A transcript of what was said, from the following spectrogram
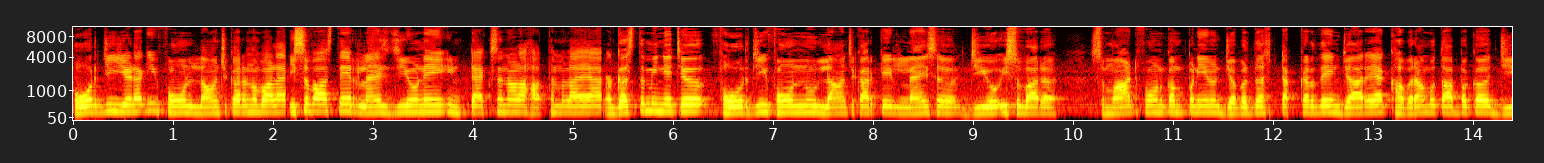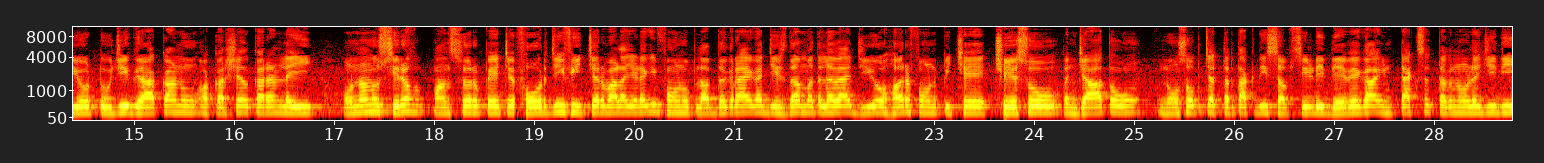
4G ਜਿਹੜਾ ਕਿ ਫੋਨ ਲਾਂਚ ਕਰਨ ਵਾਲਾ ਹੈ। ਇਸ ਵਾਸਤੇ ਰਿਲਾਇੰਸ Jio ਨੇ ਇੰਟੈਕਸ ਨਾਲ ਹੱਥ ਮਿਲਾਇਆ ਅਗਸਤ ਮਹੀਨੇ 'ਚ 4G ਫੋਨ ਨੂੰ ਲਾਂਚ ਕਰਕੇ ਰਿਲਾਇੰਸ Jio ਇਸ ਵਾਰ ਸਮਾਰਟਫੋਨ ਕੰਪਨੀਆਂ ਨੂੰ ਜ਼ਬਰਦਸਤ ਟੱਕਰ ਦੇਣ ਜਾ ਰਿਹਾ ਖਬਰਾਂ ਮੁਤਾਬਕ Jio 2G ਗ੍ਰਾਹਕਾਂ ਨੂੰ ਆਕਰਸ਼ਿਤ ਕਰਨ ਲਈ ਉਹਨਾਂ ਨੂੰ ਸਿਰਫ 500 ਰੁਪਏ ਚ 4G ਫੀਚਰ ਵਾਲਾ ਜਿਹੜਾ ਕਿ ਫੋਨ ਉਪਲਬਧ ਕਰਾਏਗਾ ਜਿਸ ਦਾ ਮਤਲਬ ਹੈ Jio ਹਰ ਫੋਨ ਪਿੱਛੇ 650 ਤੋਂ 975 ਤੱਕ ਦੀ ਸਬਸਿਡੀ ਦੇਵੇਗਾ। ਇੰਟੈਕਸ ਟੈਕਨੋਲੋਜੀ ਦੀ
